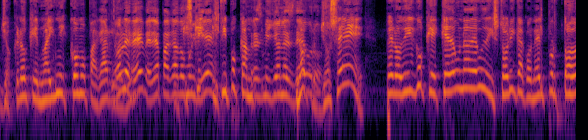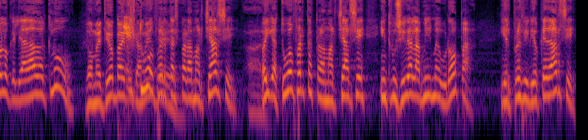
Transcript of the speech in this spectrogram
yo creo que no hay ni cómo pagarlo. no le debe, le ha pagado es muy que bien. El tipo cam- Tres millones de No, euros. yo sé, pero digo que queda una deuda histórica con él por todo lo que le ha dado al club. Lo metió Él prácticamente. tuvo ofertas para marcharse. Claro. Oiga, tuvo ofertas para marcharse inclusive a la misma Europa. Y él prefirió quedarse.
